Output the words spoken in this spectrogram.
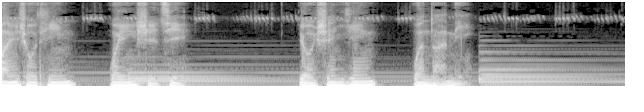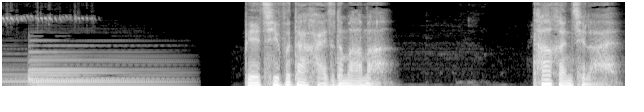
欢迎收听《微音时记》，用声音温暖你。别欺负带孩子的妈妈，她狠起来，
